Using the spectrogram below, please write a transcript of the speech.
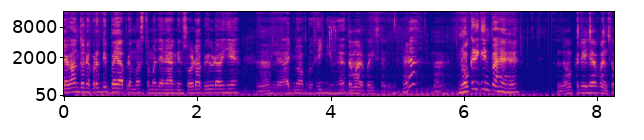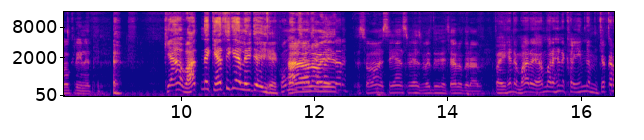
કઈ વાંધો નહીં પ્રદીપભાઈ આપણે મસ્ત મજાની આગળ સોડા પીવડાવીએ. એટલે આજનું આપણું થઈ ગયું છે. તમારે પૈસા હે? નોકરી કિન પાસે હે નોકરી છે પણ છોકરી નથી. ક્યાં વાત ને ક્યાંથી ક્યાં લઈ જાય છે? કોમર્સ હાલો, છે ભાઈ એ સો વેન્સ બધું છે. ચાલુ કરો હાલો. ભાઈ હે ને મારે અમારે હે ને ખાલી એમને ચક્કર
